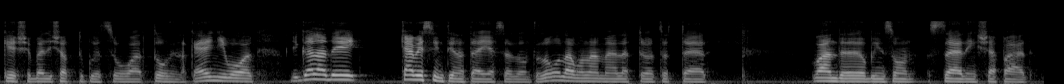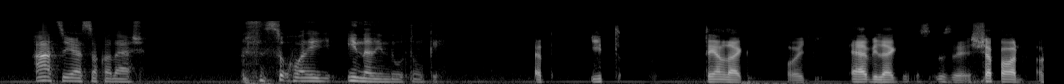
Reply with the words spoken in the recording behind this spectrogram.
később el is adtuk őt, szóval Tonynak ennyi volt. Ugye Galadé kb. szintén a teljes szezont az oldalvonal mellett töltötte el. Wander Robinson, Sterling Shepard, ACL szakadás. szóval így innen indultunk ki. Hát itt tényleg, hogy elvileg Shepard a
